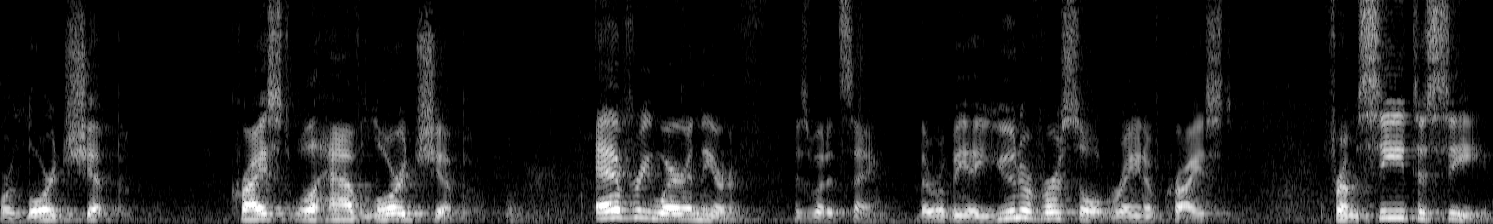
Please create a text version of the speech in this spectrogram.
or lordship. Christ will have lordship everywhere in the earth, is what it's saying. There will be a universal reign of Christ from sea to sea.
